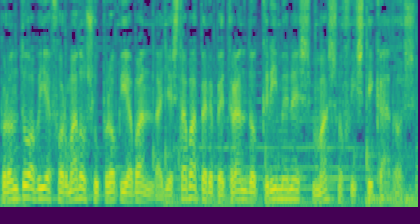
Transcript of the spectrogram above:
Pronto había formado su propia banda y estaba perpetrando crímenes más sofisticados.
